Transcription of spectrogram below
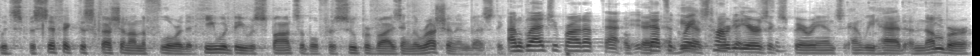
with specific discussion on the floor that he would be responsible for supervising the Russian investigation. I'm glad you brought up that. Okay? That's a And great He has topic. 30 years' experience, and we had a number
